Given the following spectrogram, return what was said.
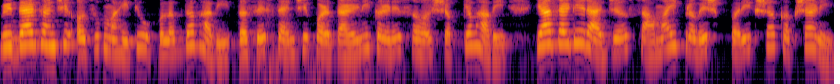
विद्यार्थ्यांची अचूक माहिती उपलब्ध व्हावी तसेच त्यांची पडताळणी करणे सहज शक्य व्हावे यासाठी राज्य सामायिक प्रवेश परीक्षा कक्षाने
